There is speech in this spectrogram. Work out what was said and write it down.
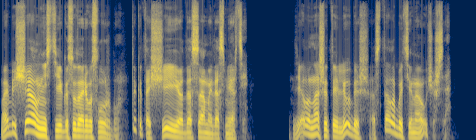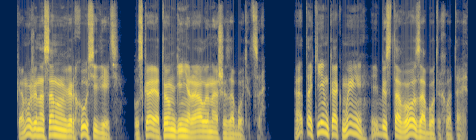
Обещал нести государеву службу, так и тащи ее до самой до смерти. Дело наше ты любишь, а стало быть и научишься. Кому же на самом верху сидеть? Пускай о том генералы наши заботятся. А таким, как мы, и без того заботы хватает.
